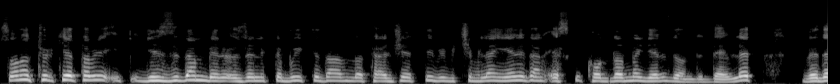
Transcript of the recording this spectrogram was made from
Sonra Türkiye tabii Gezi'den beri özellikle bu iktidarın da tercih ettiği bir biçimle yeniden eski kodlarına geri döndü devlet ve de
